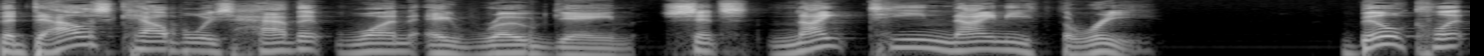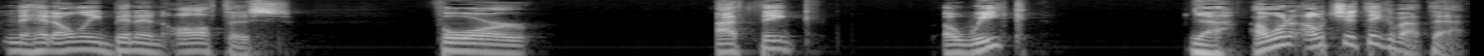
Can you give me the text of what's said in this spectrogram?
The Dallas Cowboys haven't won a road game since 1993. Bill Clinton had only been in office for, I think, a week. Yeah. I want, I want you to think about that.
